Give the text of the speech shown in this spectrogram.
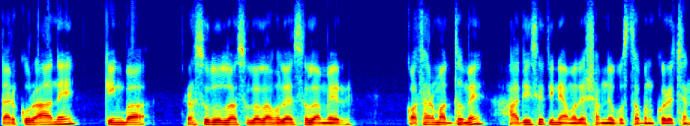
তার কোরআনে কিংবা রাসুল্লাহ সাল্লাহ আলাইস্লামের কথার মাধ্যমে, হাদিসে তিনি আমাদের সামনে উপস্থাপন করেছেন।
